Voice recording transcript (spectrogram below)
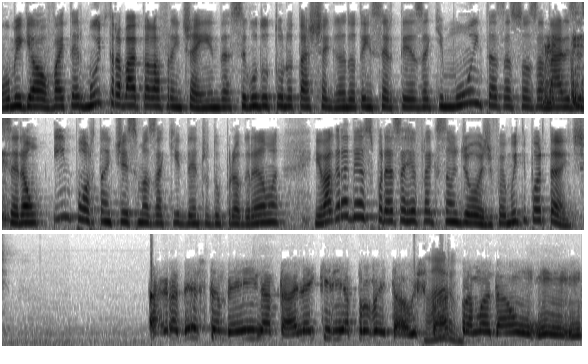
Bom, Miguel, vai ter muito trabalho pela frente ainda. Segundo turno está chegando, eu tenho certeza que muitas das suas análises serão importantíssimas aqui dentro do programa. Eu agradeço por essa reflexão de hoje, foi muito importante. Agradeço também, Natália, e queria aproveitar o espaço claro. para mandar um, um, um,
